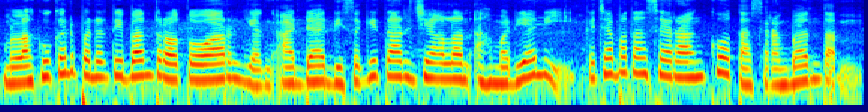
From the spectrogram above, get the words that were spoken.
melakukan penertiban trotoar yang ada di sekitar Jalan Ahmad Yani, Kecamatan Serang, Kota Serang, Banten.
